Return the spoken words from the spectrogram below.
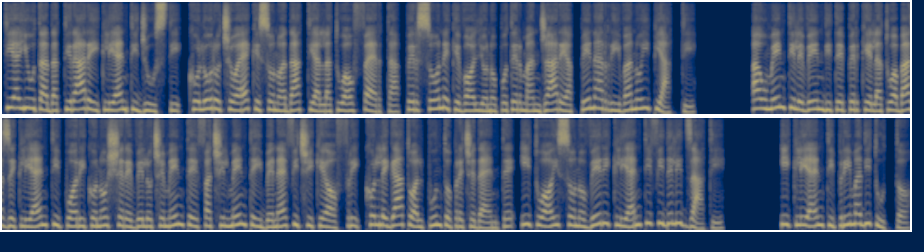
Ti aiuta ad attirare i clienti giusti, coloro cioè che sono adatti alla tua offerta, persone che vogliono poter mangiare appena arrivano i piatti. Aumenti le vendite perché la tua base clienti può riconoscere velocemente e facilmente i benefici che offri, collegato al punto precedente, i tuoi sono veri clienti fidelizzati. I clienti prima di tutto.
